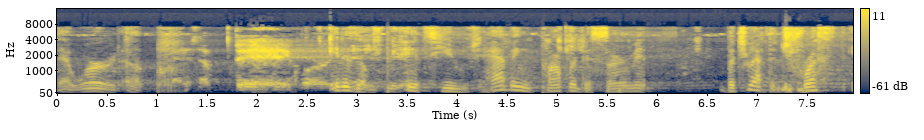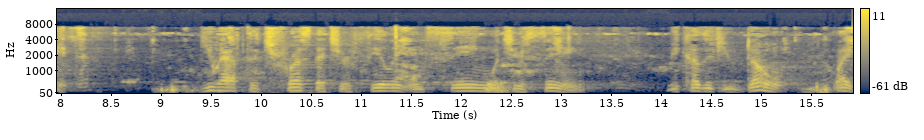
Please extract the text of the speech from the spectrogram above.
that word up. Is a big word. It is a it's huge. Having proper discernment, but you have to trust it. You have to trust that you're feeling and seeing what you're seeing. Because if you don't, like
